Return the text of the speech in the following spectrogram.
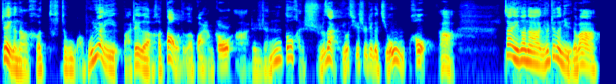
这个呢和这我不愿意把这个和道德挂上钩啊，这人都很实在，尤其是这个九五后啊。再一个呢，你说这个女的吧。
